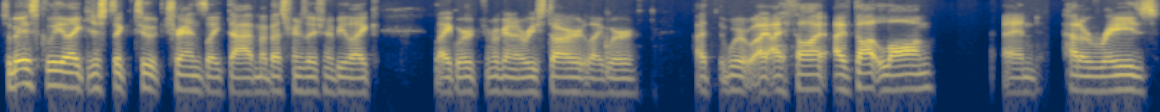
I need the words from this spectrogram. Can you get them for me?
So basically, like just like to translate that, my best translation would be like, like we're we're gonna restart. Like we're, I we're I, I thought I thought long, and how to raise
